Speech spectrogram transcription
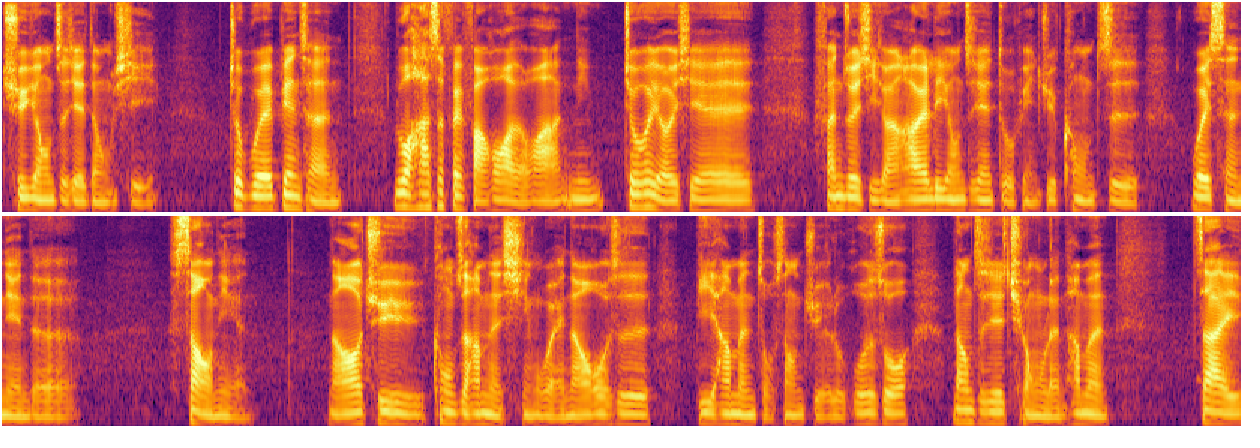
去用这些东西，就不会变成如果它是非法化的话，你就会有一些犯罪集团，他会利用这些毒品去控制未成年的少年，然后去控制他们的行为，然后或是逼他们走上绝路，或者说让这些穷人他们在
